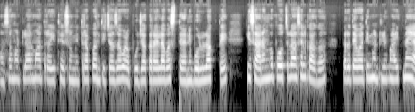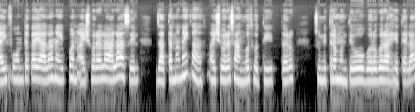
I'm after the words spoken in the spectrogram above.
असं म्हटल्यावर मात्र इथे सुमित्रा पण तिच्याजवळ पूजा करायला बसते आणि बोलू लागते की सारंग पोचला असेल का ग? तर तेव्हा ती म्हटली माहीत नाही आई फोन तर काही आला नाही पण ऐश्वर्याला आला असेल जाताना नाही का? ऐश्वर्या सांगत होती. तर सुमित्रा म्हणते ओ बरोबर आहे त्याला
